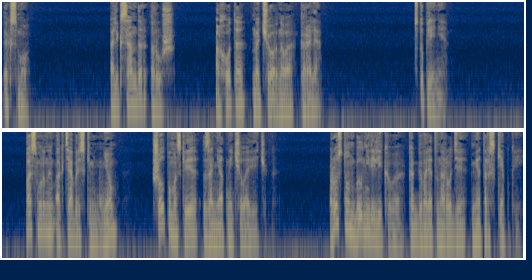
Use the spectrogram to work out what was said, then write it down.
«Эксмо». Александр Руш. Охота на черного короля. Вступление. Пасмурным октябрьским днем шел по Москве занятный человечек. Рост он был невеликого, как говорят в народе, метр с кепкой.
